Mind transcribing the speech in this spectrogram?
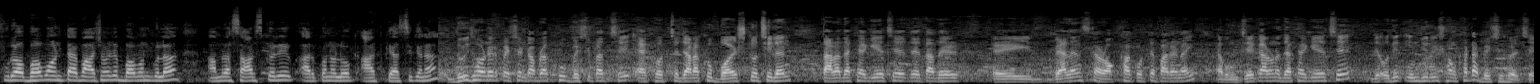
পুরো ভবনটা বা আশেপাশে ভবনগুলো আমরা সার্চ করি আর কোনো লোক আটকে আছে কিনা। দুই ধরনের পেশেন্ট আমরা খুব বেশি পাচ্ছি। এক হচ্ছে যারা খুব বয়স্ক ছিলেন তারা দেখা গিয়েছে যে তাদের এই ব্যালেন্সটা রক্ষা করতে পারে নাই এবং যে কারণে দেখা গিয়েছে যে ওদের ইঞ্জুরির সংখ্যাটা বেশি হয়েছে।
